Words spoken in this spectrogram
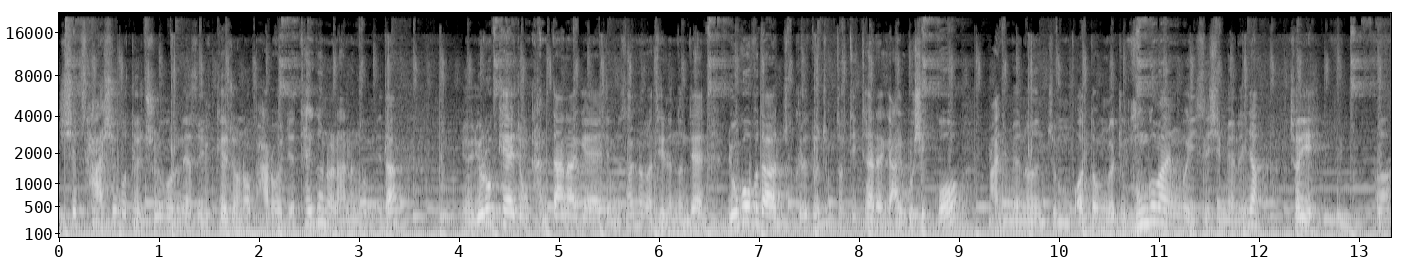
14시부터 출근을 해서 6회전 후 바로 이제 퇴근을 하는 겁니다. 이렇게 좀 간단하게 좀 설명을 드렸는데 요거보다 그래도 좀 더 디테일하게 알고 싶고 아니면은 좀 어떤 거좀 궁금한 거 있으시면은요 저희 어,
